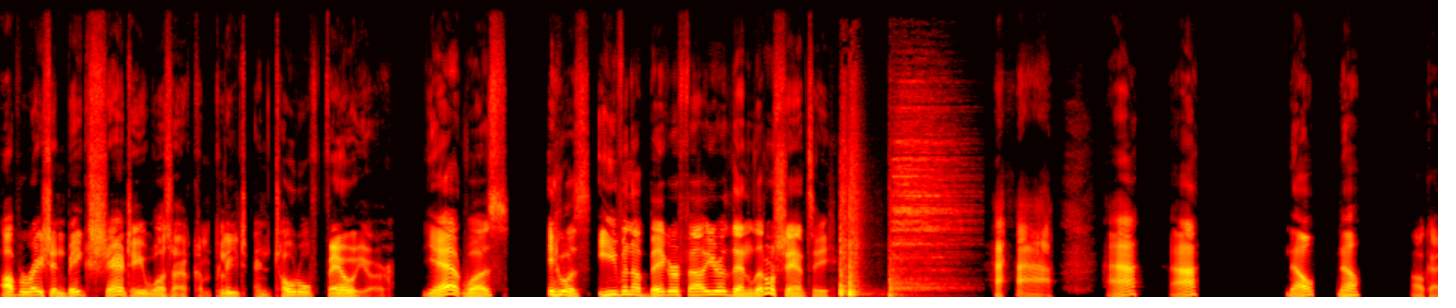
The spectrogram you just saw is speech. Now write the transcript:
Operation Big Shanty was a complete and total failure. Yeah, it was. It was even a bigger failure than Little Shanty. Ha ha. Huh? Huh? No? No? Okay.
